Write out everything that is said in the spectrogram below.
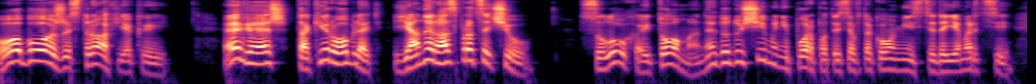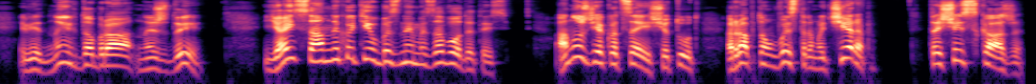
О Боже, страх який. Еге ж, так і роблять. Я не раз про це чув. Слухай, Томе, не до душі мені порпатися в такому місці, де є мерці. Від них добра не жди. Я й сам не хотів би з ними заводитись. Ану ж, як оцей, що тут раптом вистримить череп та щось скаже.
